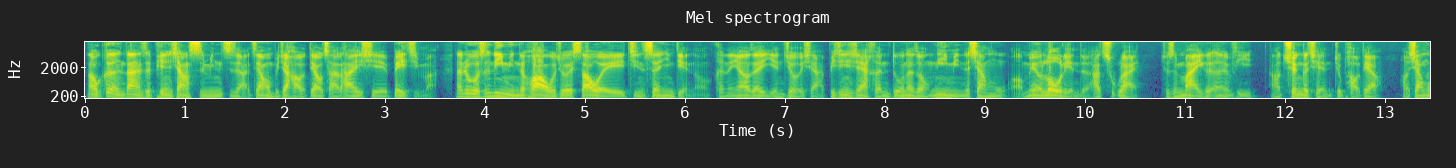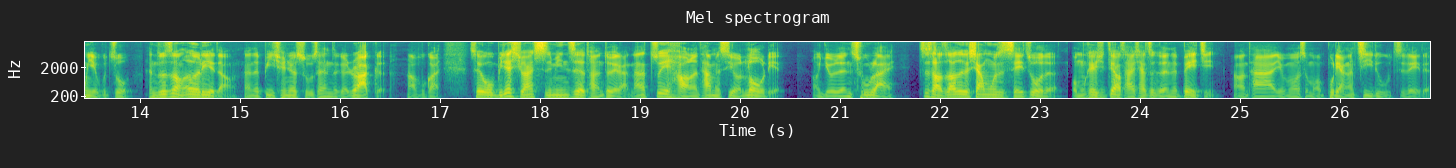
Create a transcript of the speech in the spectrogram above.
那我个人当然是偏向实名制啊，这样我比较好调查他一些背景嘛。那如果是匿名的话，我就会稍微谨慎一点哦，可能要再研究一下。毕竟现在很多那种匿名的项目啊，没有露脸的，他出来就是卖一个 NFT，然后圈个钱就跑掉，好，项目也不做，很多这种恶劣的，那这币圈就俗称这个 rug 啊，不管。所以我比较喜欢实名制的团队啦，那最好呢，他们是有露脸啊，有人出来。至少知道这个项目是谁做的，我们可以去调查一下这个人的背景，然后他有没有什么不良记录之类的。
